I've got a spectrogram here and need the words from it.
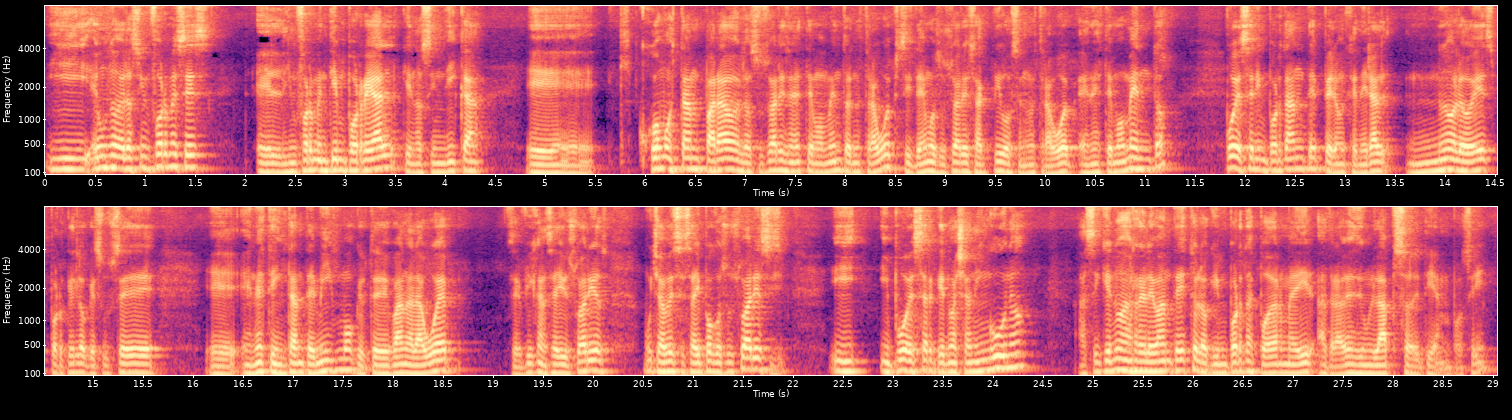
Y uno de los informes es el informe en tiempo real que nos indica eh, cómo están parados los usuarios en este momento en nuestra web, si tenemos usuarios activos en nuestra web en este momento. Puede ser importante, pero en general no lo es porque es lo que sucede eh, en este instante mismo, que ustedes van a la web, se fijan si hay usuarios, muchas veces hay pocos usuarios y, puede ser que no haya ninguno, así que no es relevante esto, lo que importa es poder medir a través de un lapso de tiempo. ¿sí?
